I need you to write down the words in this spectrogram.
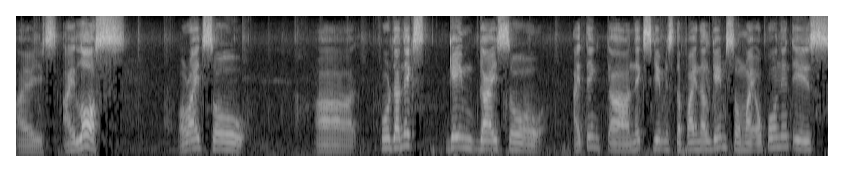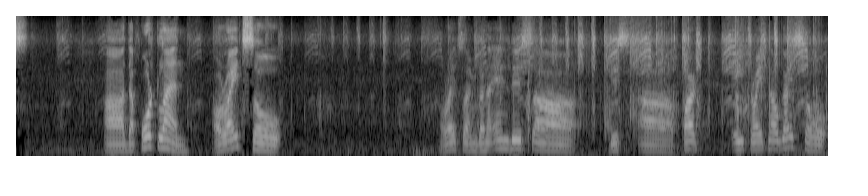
I I lost. All right, so uh, for the next game, guys. So I think uh, next game is the final game. So my opponent is uh, the Portland. All right, so all right, so I'm gonna end this uh, this uh, part 8 right now, guys. So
